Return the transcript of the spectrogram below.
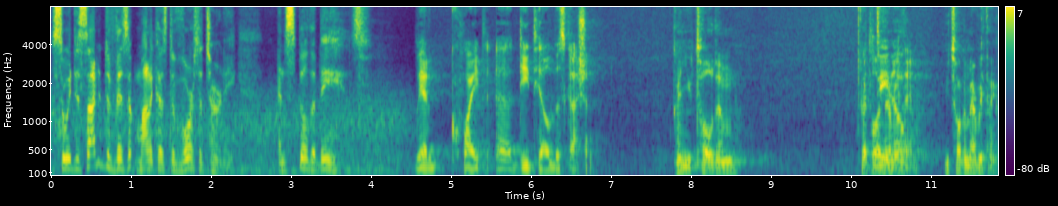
So we decided to visit Monica's divorce attorney and spill the beans. We had quite a detailed discussion. And you told him I told him everything. You told him everything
